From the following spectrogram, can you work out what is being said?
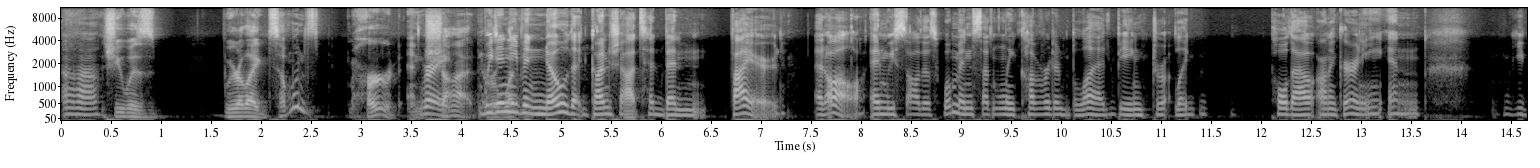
Uh-huh. she was we were like someone's hurt and Right. shot We didn't what- even know that gunshots had been fired at all. And we saw this woman suddenly covered in blood being dr- like pulled out on a gurney. And we,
